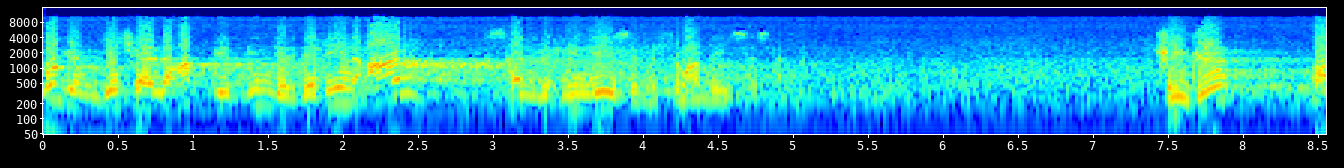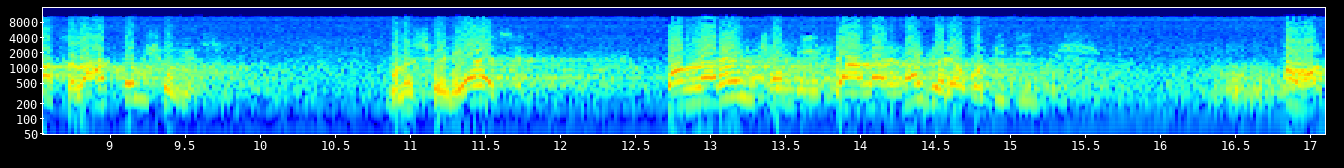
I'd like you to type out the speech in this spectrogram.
bugün geçerli hak bir dindir dediğin an sen mümin değilsin, Müslüman değilsin sen. Çünkü batıla hak demiş oluyorsun. Bunu söyleyemezsin. Onların kendi iddialarına göre o bir dindir. O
